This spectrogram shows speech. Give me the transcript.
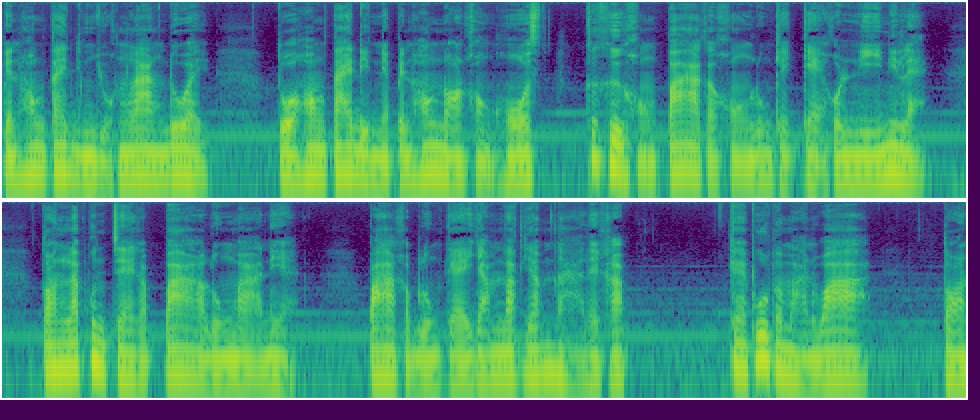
เป็นห้องใต้ดินอยู่ข้างล่างด้วย ตัวห้องใต้ดินเนี่ยเป็นห้องนอนของโฮสต์ ก็คือของป้ากับของลุงแก่ๆคนนี้นี่แหละ ตอนรับกุญแจกับป้ากับลุงมาเนี่ย ป้ากับลุงแกย้ำนักย้ำหนาเลยครับ แกพูดประมาณว่า ตอน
